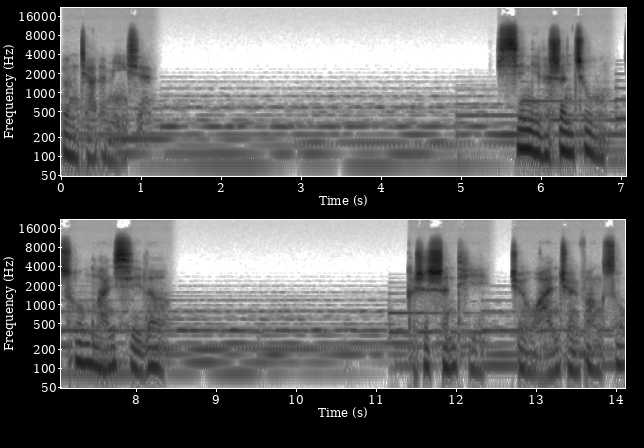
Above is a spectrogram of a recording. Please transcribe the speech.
更加的明显，心里的深处充满喜乐，可是身体却完全放松，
